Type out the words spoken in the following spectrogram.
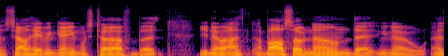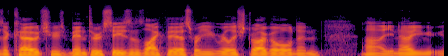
the South Haven game was tough, but you know, I, have also known that you know, as a coach who's been through seasons like this where you really struggled and uh, you know, you,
